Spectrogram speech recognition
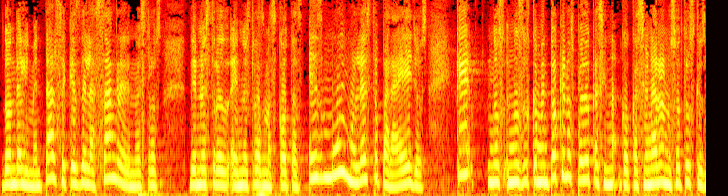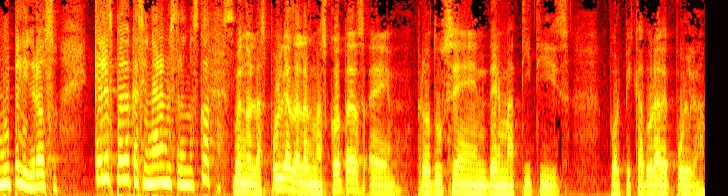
donde alimentarse, que es de la sangre de nuestros de nuestros eh, nuestras mascotas. Es muy molesto para ellos. Que nos, nos comentó que nos puede ocasiona- ocasionar a nosotros que es muy peligroso. ¿Qué les puede ocasionar a nuestras mascotas? Bueno, las pulgas a las mascotas eh, producen dermatitis por picadura de pulga.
